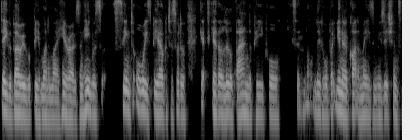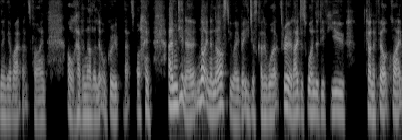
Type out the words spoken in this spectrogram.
David Bowie would be one of my heroes, and he was seemed to always be able to sort of get together a little band of people said not little, but you know, quite amazing musicians, and then go right, that's fine. I'll have another little group, that's fine. And you know, not in a nasty way, but he just kind of worked through it. I just wondered if you kind of felt quite,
